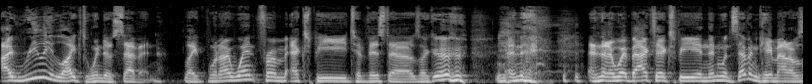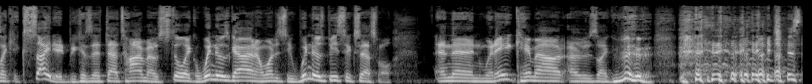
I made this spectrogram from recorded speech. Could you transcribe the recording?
I really liked Windows 7. Like when I went from XP to Vista, I was like, Ugh. and then and then I went back to XP, and then when 7 came out, I was like excited because at that time I was still like a Windows guy and I wanted to see Windows be successful. And then when 8 came out, I was like, it just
